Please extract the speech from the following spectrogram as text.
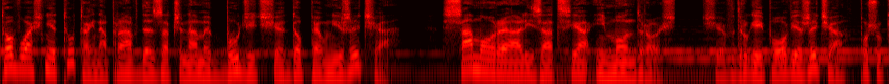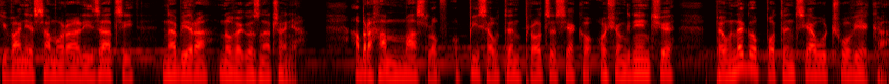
To właśnie tutaj naprawdę zaczynamy budzić się do pełni życia. Samorealizacja i mądrość w drugiej połowie życia poszukiwanie samorealizacji nabiera nowego znaczenia. Abraham Maslow opisał ten proces jako osiągnięcie pełnego potencjału człowieka.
